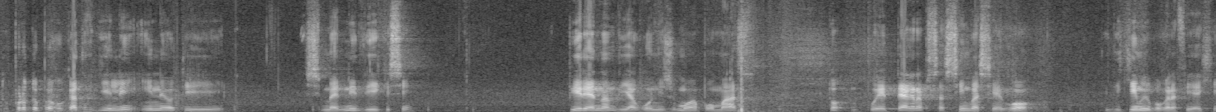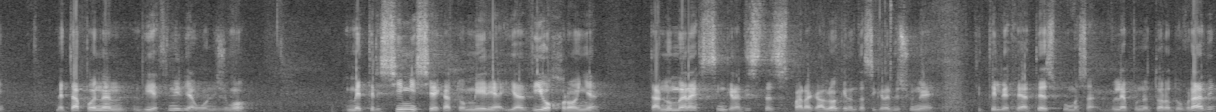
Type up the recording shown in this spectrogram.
το πρώτο που έχω καταγγείλει είναι ότι η σημερινή διοίκηση πήρε έναν διαγωνισμό από εμάς που επέγραψα σύμβαση εγώ, τη δική μου υπογραφή έχει, μετά από έναν διεθνή διαγωνισμό, με 3,5 εκατομμύρια για δύο χρόνια. Τα νούμερα συγκρατήστε σας παρακαλώ και να τα συγκρατήσουν και οι τηλεθεατές που μας βλέπουν τώρα το βράδυ,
